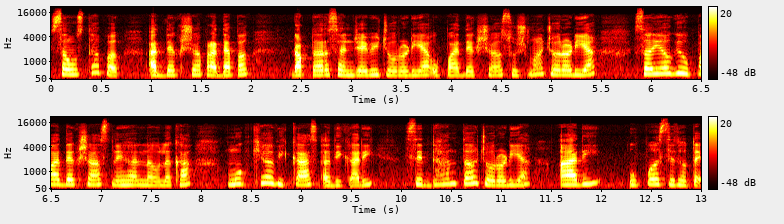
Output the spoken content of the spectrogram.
संस्थापक अध्यक्ष प्राध्यापक डॉक्टर संजयवी चोरडिया उपाध्यक्ष सुषमा चोरडिया सहयोगी उपाध्यक्षा स्नेहल नवलखा मुख्य विकास अधिकारी सिद्धांत चोरडिया आदी उपस्थित होते.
